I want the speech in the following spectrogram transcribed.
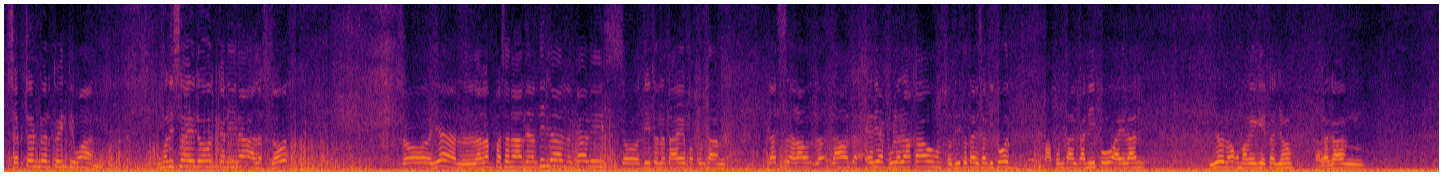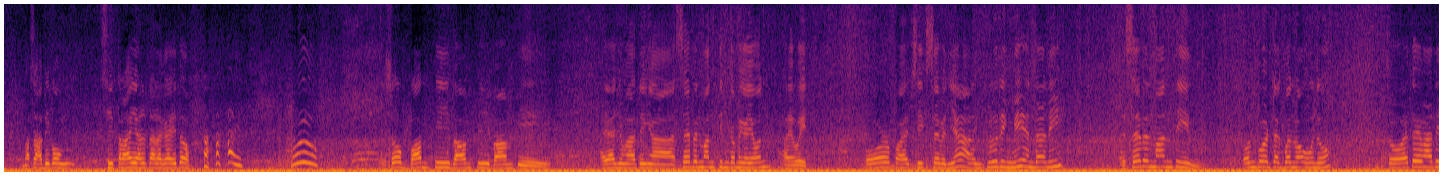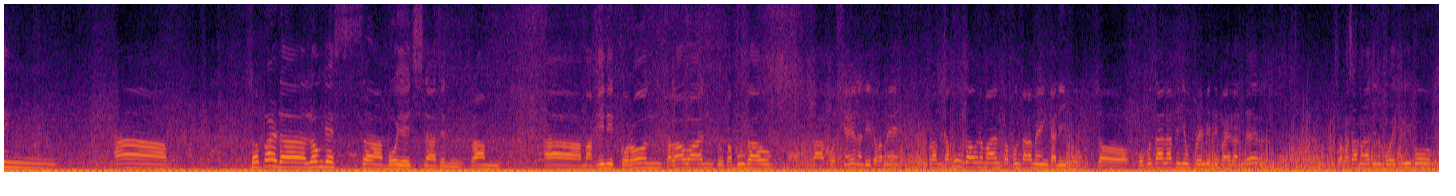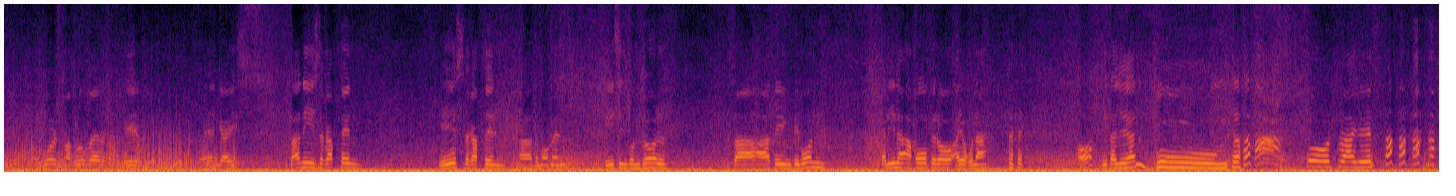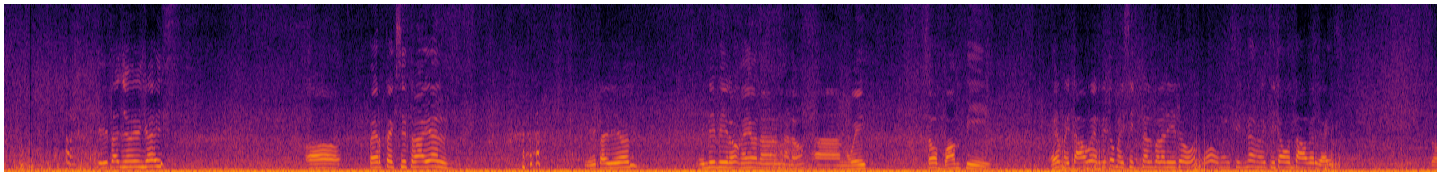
September 21. Umalis tayo doon kanina alas 2. So, yeah, lalampasan natin ang ang Kalis. So, dito na tayo papuntang that's around the area Bulalakaw. So, dito tayo sa likod, papuntang Kanipo Island. Yun, no, kung makikita nyo, talagang masabi kong si trial talaga ito. So, bumpy, bumpy, bumpy. Ayan yung ating 7-man team kami ngayon. Ay, wait. 4, 5, 6, 7 yeah including me and Danny a 7 man team on board Tagbanwa Uno so ito yung ating ah, so far the longest ah, voyage natin from ah, Makinit, Coron, Palawan to Kabugao tapos ngayon nandito kami from Kabugao naman papunta kami ng Kanipo so pupuntahan natin yung Primitive Islander So kasama natin ang Buhay Kribo, of course MacLuver here. So ayan guys. Danny is the captain. He is the captain uh, at the moment. He is in control sa ating timon. Kanina ako pero ayoko na. oh, kita nyo yan? Boom! oh, tragis! kita nyo yun guys? Oh, perfect si trial. Kita niyo yun? Hindi biro ngayon ang ano, ang wave. So bumpy. Eh may tower dito, may signal pala dito. Oh. Wow, may signal, may kita akong tower, guys. So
